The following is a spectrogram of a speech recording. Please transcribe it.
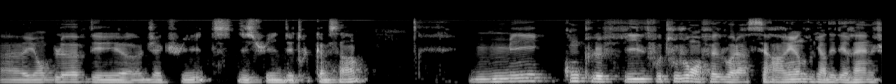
euh, et en bluff des euh, jack 8, 18, des trucs comme ça. Mais contre le fil, faut toujours en fait voilà, sert à rien de regarder des ranges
